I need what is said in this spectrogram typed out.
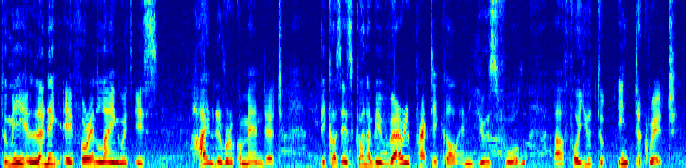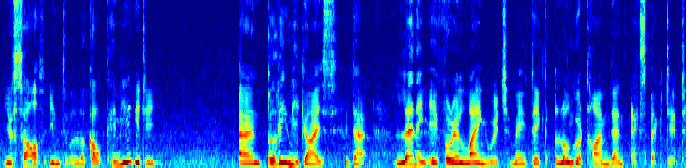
to me, learning a foreign language is highly recommended because it's going to be very practical and useful uh, for you to integrate yourself into a local community. And believe me guys, that learning a foreign language may take longer time than expected.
